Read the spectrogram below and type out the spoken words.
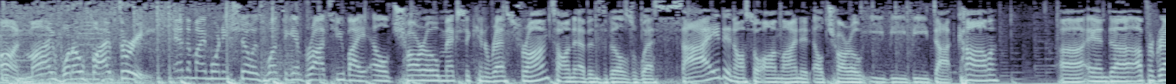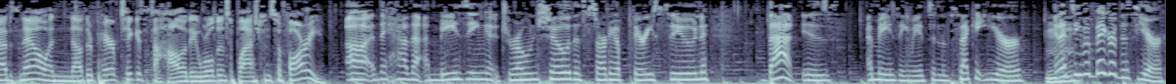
on My 1053. And the My Morning Show is once again brought to you by El Charro Mexican Restaurant on Evansville's west side and also online at elcharoevv.com. Uh, and uh, up for grabs now, another pair of tickets to Holiday World and Splashin' Safari. Uh, and they have that amazing drone show that's starting up very soon. That is amazing. I mean, it's in the second year, and it's even bigger this year.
